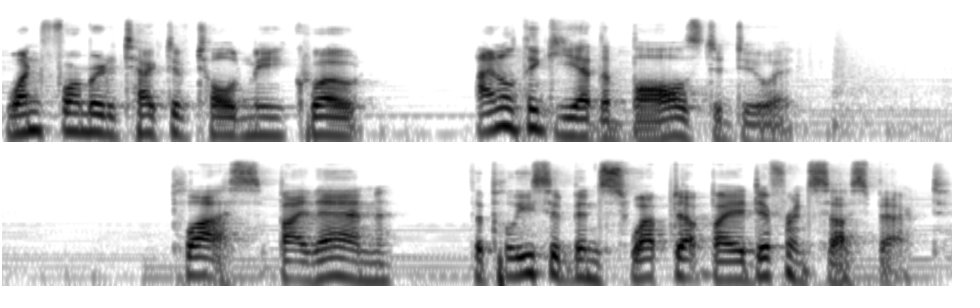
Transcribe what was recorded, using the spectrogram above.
One former detective told me, quote, I don't think he had the balls to do it. Plus, by then, the police had been swept up by a different suspect,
